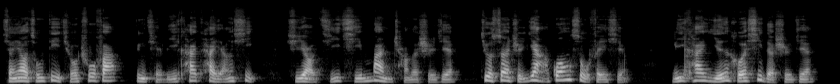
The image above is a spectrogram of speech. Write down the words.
想要从地球出发并且离开太阳系，需要极其漫长的时间。就算是亚光速飞行，离开银河系的时间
